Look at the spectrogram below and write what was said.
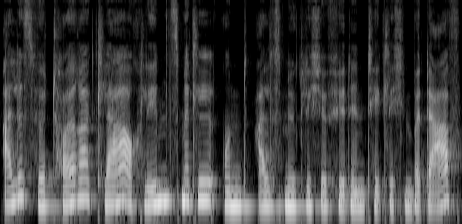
alles wird teurer, klar, auch Lebensmittel und alles Mögliche für den täglichen Bedarf.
